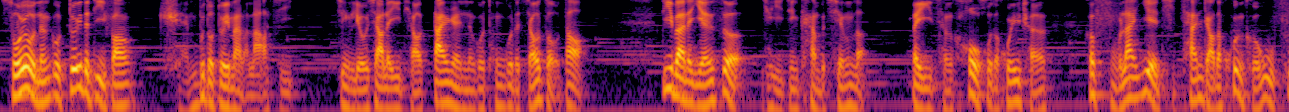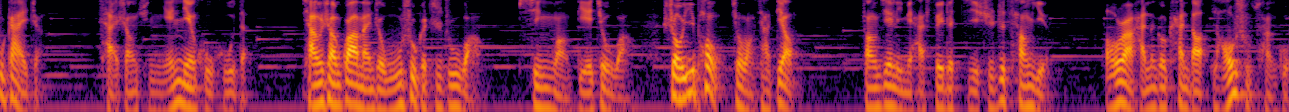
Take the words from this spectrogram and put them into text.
所有能够堆的地方全部都堆满了垃圾，仅留下了一条单人能够通过的小走道，地板的颜色也已经看不清了。被一层厚厚的灰尘和腐烂液体掺杂的混合物覆盖着，踩上去黏黏糊糊的。墙上挂满着无数个蜘蛛网，新网叠旧网，手一碰就往下掉。房间里面还飞着几十只苍蝇，偶尔还能够看到老鼠窜过。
